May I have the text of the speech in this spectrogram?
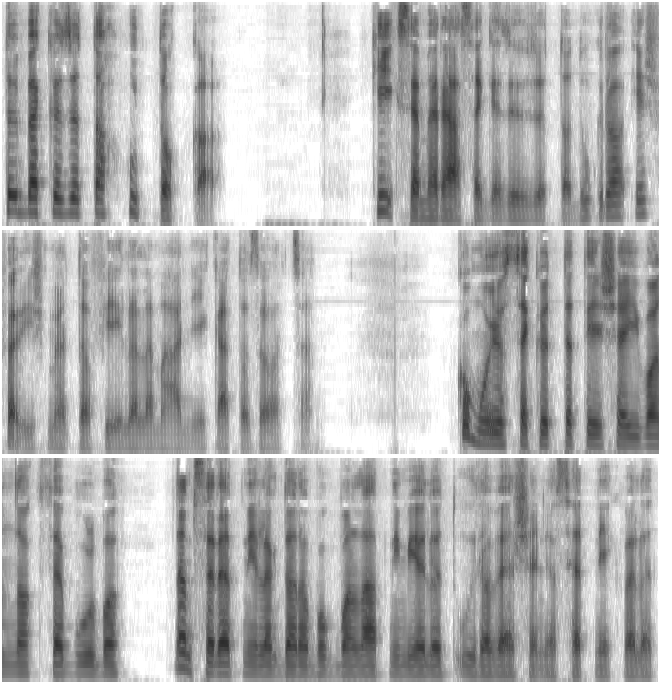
Többek között a huttokkal. Kék szeme rászegezőzött a dugra, és felismerte a félelem árnyékát az arcán. Komoly összeköttetései vannak, Szebulba. Nem szeretnélek darabokban látni, mielőtt újra versenyezhetnék veled.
